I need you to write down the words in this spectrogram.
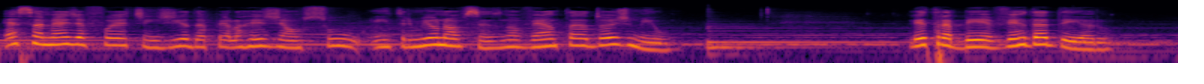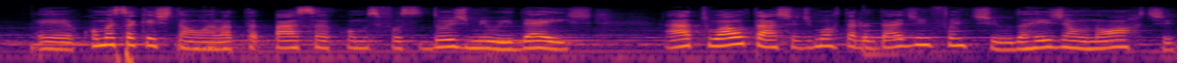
Essa média foi atingida pela região sul entre 1990 a 2000. Letra B, verdadeiro. É, como essa questão ela passa como se fosse 2010, a atual taxa de mortalidade infantil da região norte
